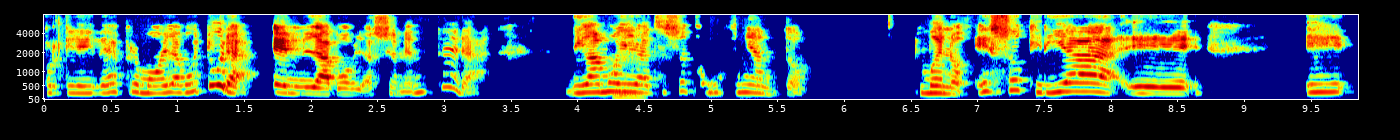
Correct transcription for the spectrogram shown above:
porque la idea es promover la cultura en la población entera, digamos, y el mm. acceso al conocimiento. Bueno, eso quería, eh, eh,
